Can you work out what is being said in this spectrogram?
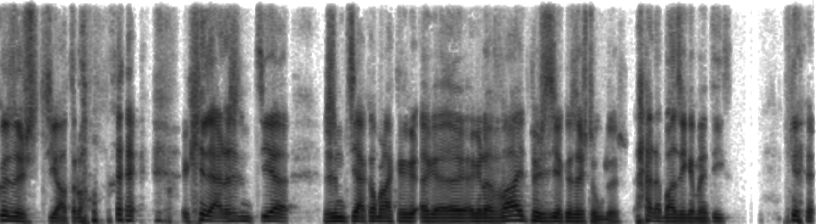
coisas de teatro. Aquilo era, a gente metia, a gente metia a câmera a, a- a gravar e depois dizia coisas tulas. Era basicamente isso.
